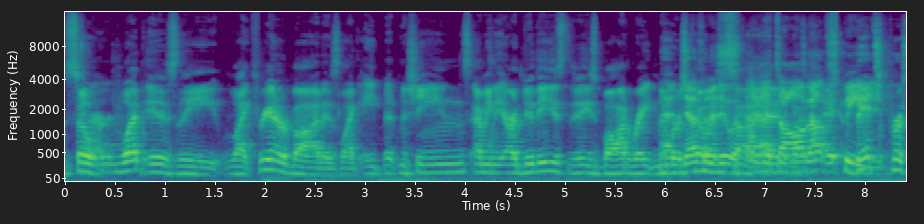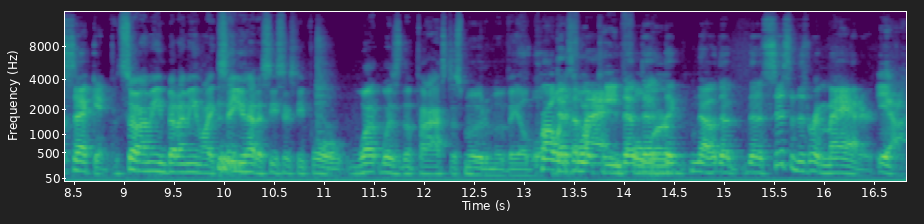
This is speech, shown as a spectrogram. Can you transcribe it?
So dirt. what is the like 300 baud is like 8-bit machines? I mean, are do these do these baud rate Had numbers nothing to do with that. It's all about It- speed. bits per second. So I mean, but I mean, like, say you had a C64, what was the fastest modem available? Probably Doesn't 14 The, the, 4. the, no, the the system doesn't really matter. yeah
